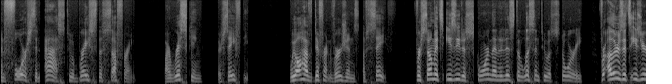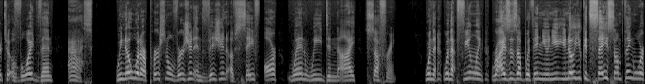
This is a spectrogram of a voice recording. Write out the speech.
and forced and asked to embrace the suffering by risking their safety. We all have different versions of safe. For some, it's easy to scorn than it is to listen to a story. For others, it's easier to avoid than ask. We know what our personal version and vision of safe are when we deny suffering when that, when that feeling rises up within you and you, you know you could say something or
